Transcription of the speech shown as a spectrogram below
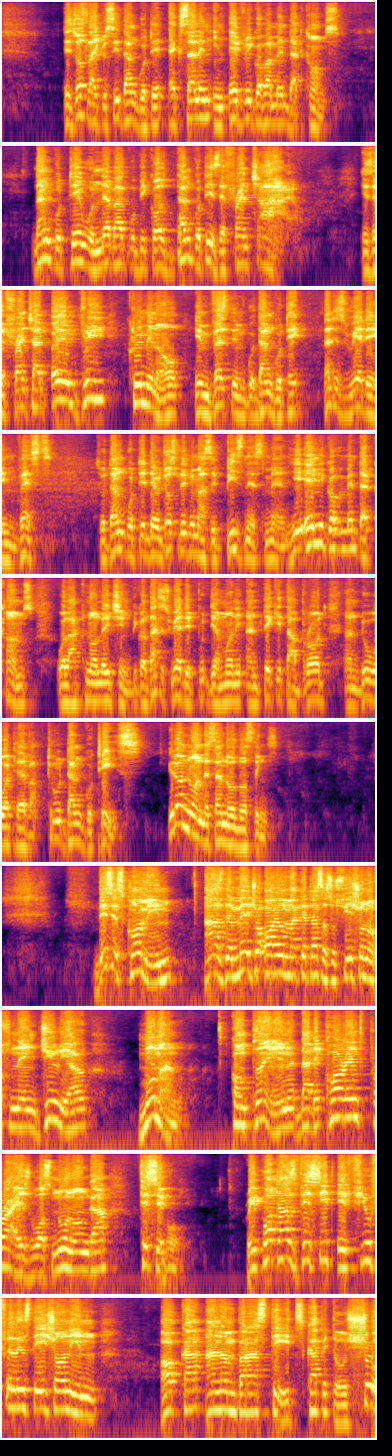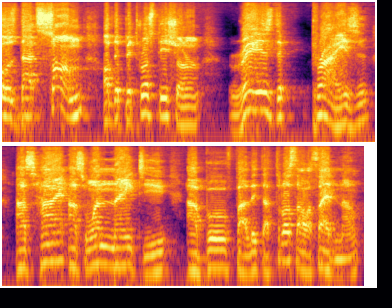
It's just like you see Dangote excelling in every government that comes. Dangote will never go because Dangote is a franchise is a franchise. Every criminal invest in Dangote. That is where they invest. So Dangote, they'll just leave him as a businessman. He, any government that comes will acknowledge him because that is where they put their money and take it abroad and do whatever through Dangotes. You don't understand all those things. This is coming as the Major Oil Marketers Association of Nigeria, MOMAN, complained that the current price was no longer feasible. Reporters visit a fuel filling station in Awka, Anambra State capital shows that some of the petrol station raised the price as high as 190 above per liter. Trust our side now.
